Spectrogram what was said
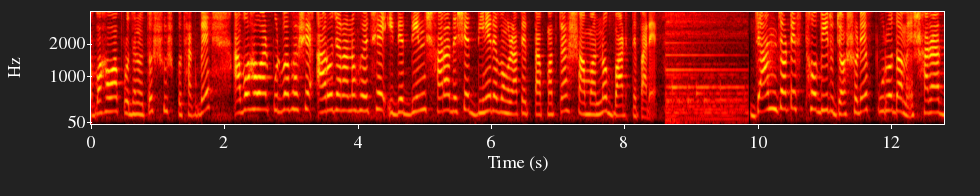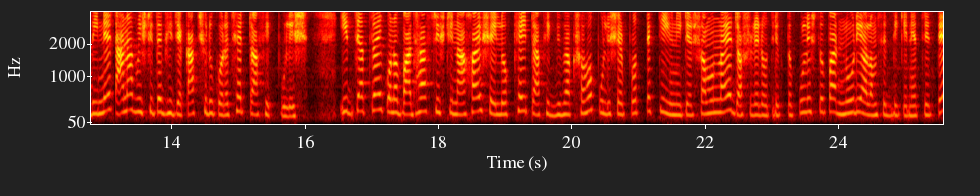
আবহাওয়া প্রধানত শুষ্ক থাকবে। আবহাওয়ার পূর্বাভাসে আরও জানানো হয়েছে, ঈদের দিন সারা দেশে দিনের এবং রাতের তাপমাত্রা সামান্য বাড়তে পারে। যানজটে স্থবির যশোরে পুরোদমে সারা দিনে টানা বৃষ্টিতে ভিজে কাজ শুরু করেছে ট্রাফিক পুলিশ। ঈদযাত্রায় কোনো বাধা সৃষ্টি না হয়, সেই লক্ষ্যেই ট্রাফিক বিভাগ সহ পুলিশের প্রত্যেকটি ইউনিটের সমন্বয়ে যশোরের অতিরিক্ত পুলিশ সুপার নুরি আলম সিদ্দিকের নেতৃত্বে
